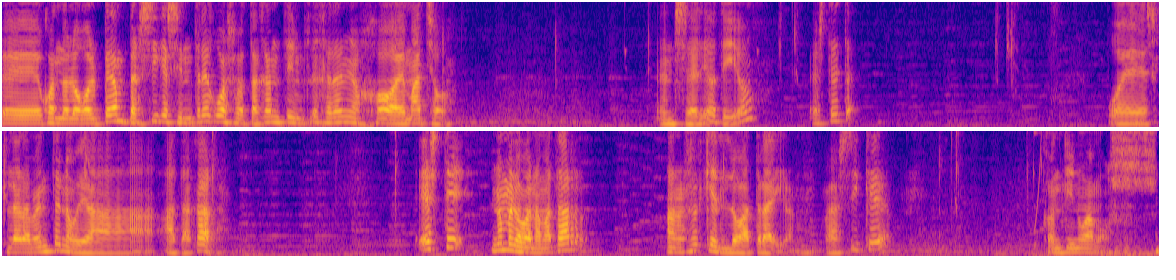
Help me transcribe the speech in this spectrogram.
Eh, cuando lo golpean, persigue sin tregua a su atacante, inflige daño. Joder, macho. ¿En serio, tío? Este... Pues claramente no voy a atacar. Este no me lo van a matar a no ser que lo atraigan. Así que... Continuamos.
